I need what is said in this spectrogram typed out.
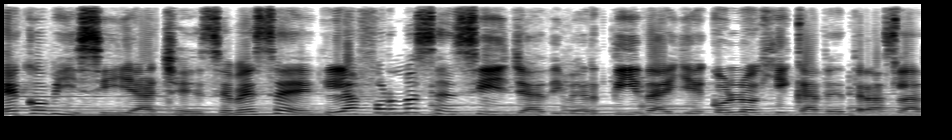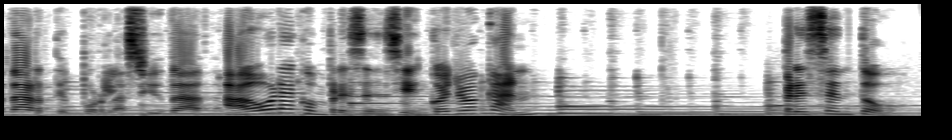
Ecobici y HSBC, la forma sencilla, divertida y ecológica de trasladarte por la ciudad, ahora con presencia en Coyoacán, presentó.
